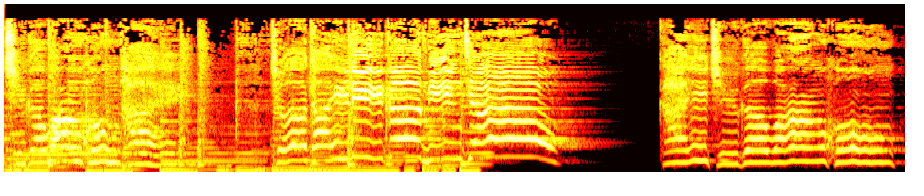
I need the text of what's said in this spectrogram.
是个网红台，这台里个名叫盖这个网红。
